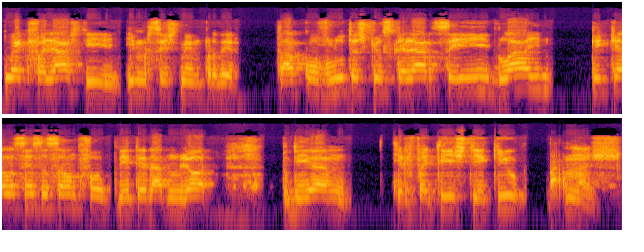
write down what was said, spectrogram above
tu é que falhaste e, e mereceste mesmo perder. Claro que houve lutas que eu se calhar saí de lá e que aquela sensação de fogo, podia ter dado melhor, podia hum, ter feito isto e aquilo, mas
